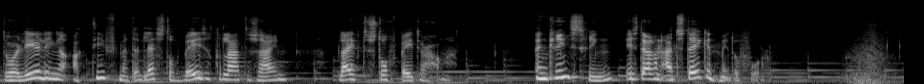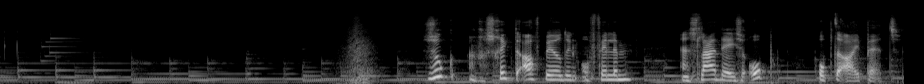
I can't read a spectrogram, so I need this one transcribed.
Door leerlingen actief met de lesstof bezig te laten zijn, blijft de stof beter hangen. Een greenscreen is daar een uitstekend middel voor. Zoek een geschikte afbeelding of film en sla deze op op de iPad.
